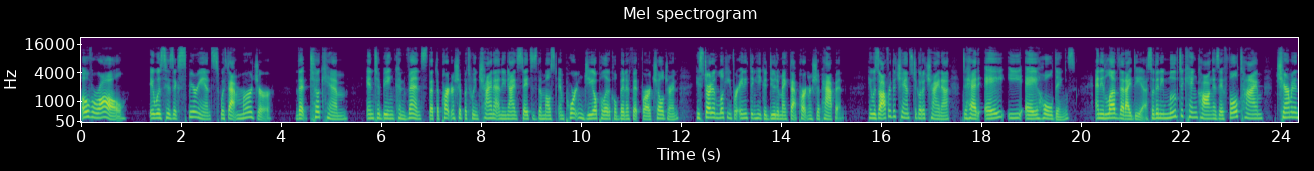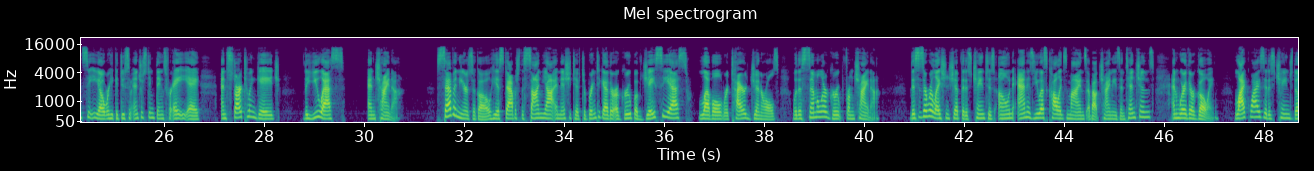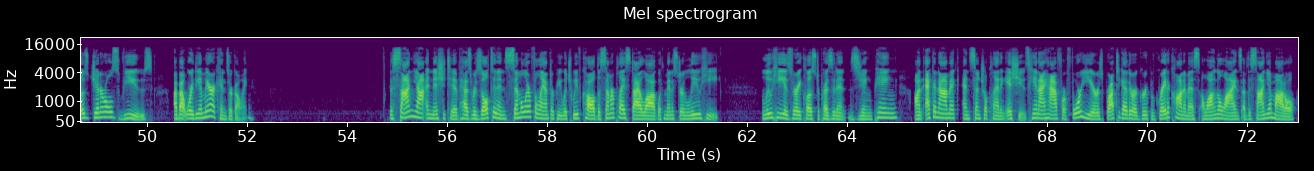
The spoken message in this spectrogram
overall, it was his experience with that merger that took him into being convinced that the partnership between China and the United States is the most important geopolitical benefit for our children. He started looking for anything he could do to make that partnership happen. He was offered the chance to go to China to head AEA Holdings, and he loved that idea. So then he moved to Hong Kong as a full time chairman and CEO, where he could do some interesting things for AEA and start to engage the U.S. and China. Seven years ago, he established the Sanya Initiative to bring together a group of JCS level retired generals with a similar group from China. This is a relationship that has changed his own and his U.S. colleagues' minds about Chinese intentions and where they're going. Likewise, it has changed those generals' views about where the Americans are going. The Sanya Initiative has resulted in similar philanthropy, which we've called the Summer Palace Dialogue with Minister Liu He. Liu He is very close to President Xi Jinping on economic and central planning issues. He and I have, for four years, brought together a group of great economists along the lines of the Sanya model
